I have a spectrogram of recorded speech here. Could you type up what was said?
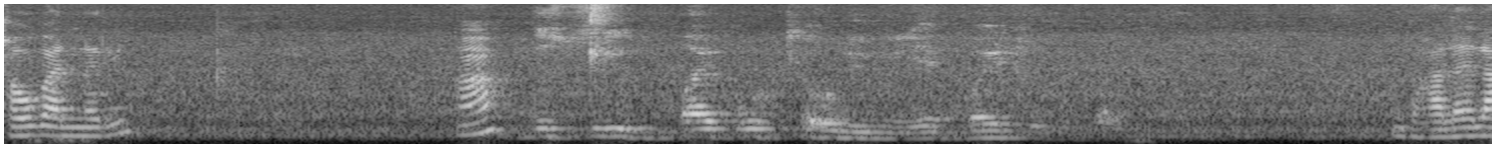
खाऊ घालणारी? हां दुसरी बाय पोट ठेवली मी एक बाई ठेवली. घालायला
